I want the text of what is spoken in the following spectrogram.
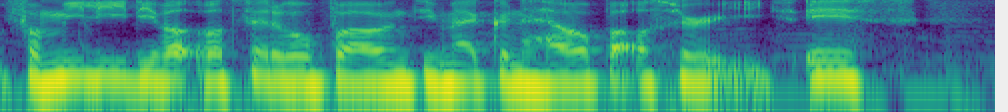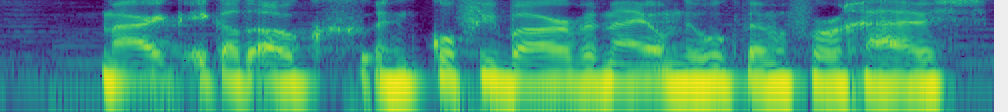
familie die wat, verderop woont, die mij kunnen helpen als er iets is. Maar ik had ook een koffiebar bij mij om de hoek bij mijn vorige huis.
